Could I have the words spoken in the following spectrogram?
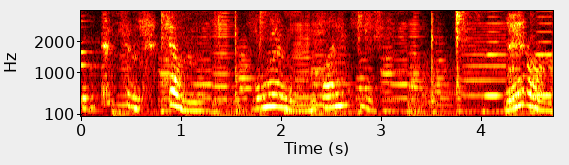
뜻은 뜻이 없네. 오늘은 뭔가 했지? 내일 올라가?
